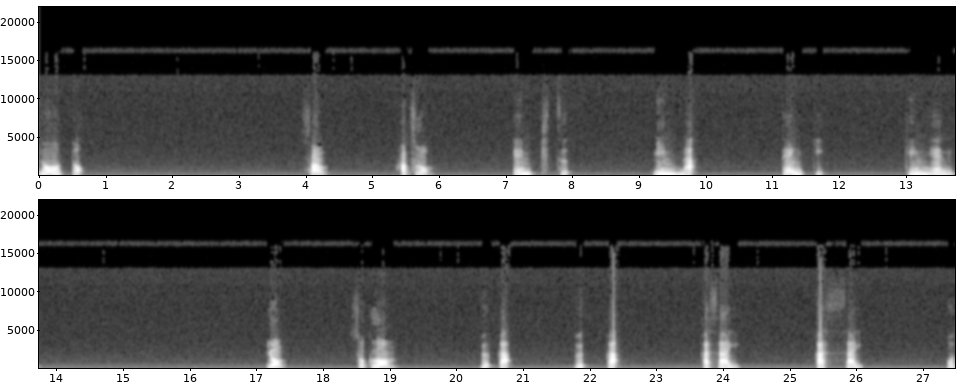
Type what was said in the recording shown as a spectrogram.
ノート、3発音。鉛筆、みんな、天気、禁煙、4即音。部下、物価、火災、喝采、音、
